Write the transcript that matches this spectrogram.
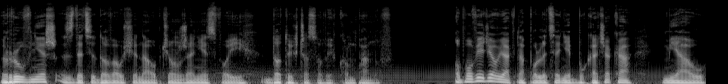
również zdecydował się na obciążenie swoich dotychczasowych kompanów. Opowiedział, jak na polecenie Bukaciaka miał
